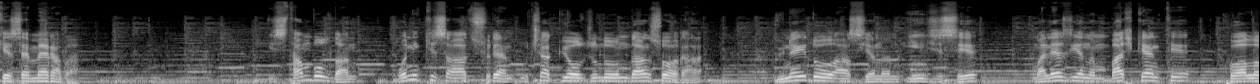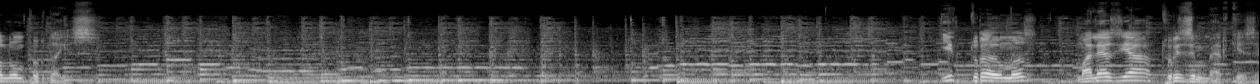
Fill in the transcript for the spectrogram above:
Herkese merhaba. İstanbul'dan 12 saat süren uçak yolculuğundan sonra Güneydoğu Asya'nın incisi Malezya'nın başkenti Kuala Lumpur'dayız. İlk durağımız Malezya Turizm Merkezi.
